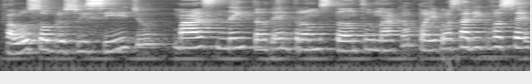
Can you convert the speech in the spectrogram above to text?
falou sobre o suicídio, mas nem tanto entramos tanto na campanha. Gostaria que você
